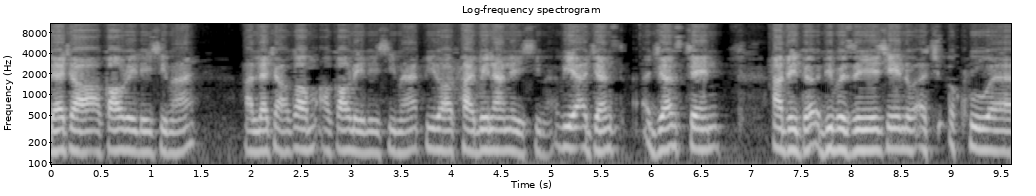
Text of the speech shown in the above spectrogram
ledger account လေးလေးရှိမယ်အ ledger account account လေးလေးရှိမယ်ပြီးတော့ trade balance လေးရှိမယ်ပြီးရ adjust adjusting အဲဒီ depreciation တို့ accrual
